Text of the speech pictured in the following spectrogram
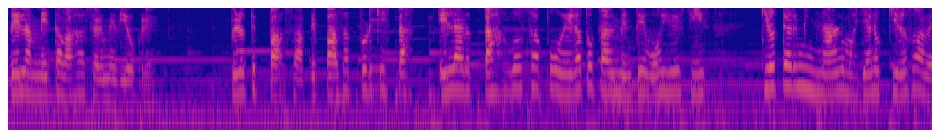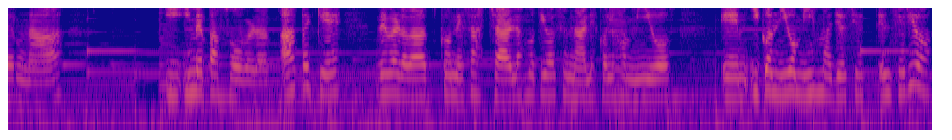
de la meta vas a ser mediocre. Pero te pasa, te pasa porque estás, el hartazgo se apodera totalmente de vos y decís, quiero terminar nomás, ya no quiero saber nada. Y, y me pasó, ¿verdad? Hasta que de verdad con esas charlas motivacionales con los amigos eh, y conmigo misma, yo decía, ¿en serio?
